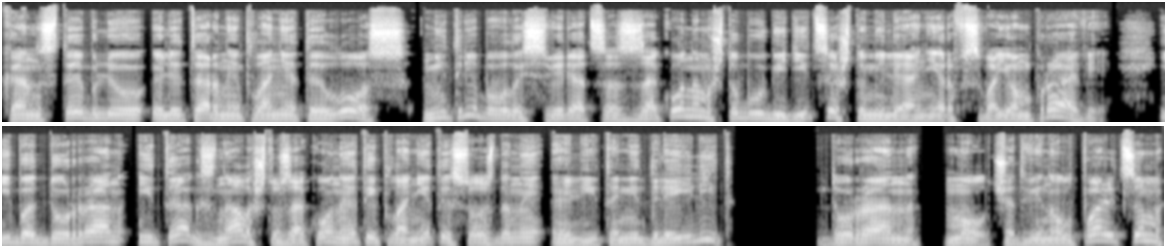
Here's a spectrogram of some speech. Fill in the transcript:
Констеблю элитарной планеты Лос не требовалось сверяться с законом, чтобы убедиться, что миллионер в своем праве, ибо Дуран и так знал, что законы этой планеты созданы элитами для элит. Дуран молча двинул пальцем,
